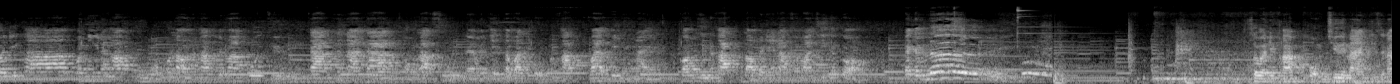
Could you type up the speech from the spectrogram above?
วัสดีครับ วันนี้นะครับกลุ่มของพวกเรานะครับจะมาพูดถึงการพัฒนาการของหลักสูตรในประเทศตะวันตกนะครับว่าเป็นยังไงก่อนอื่นนะครับ เราไปแนะนำสมาชิกกันก่อนไปกันเลย สวัสดีครับ ผมชื่อนายกฤษณ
